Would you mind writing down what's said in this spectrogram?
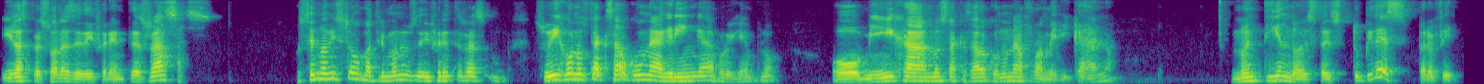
y las personas de diferentes razas. ¿Usted no ha visto matrimonios de diferentes razas? Su hijo no está casado con una gringa, por ejemplo, o mi hija no está casado con un afroamericano. No entiendo esta estupidez, pero en fin,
